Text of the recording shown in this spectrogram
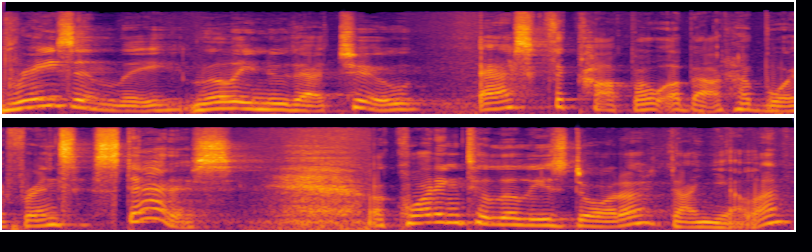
Brazenly, Lily knew that too, asked the capo about her boyfriend's status. According to Lily's daughter, Daniela,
